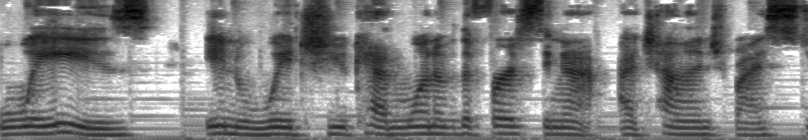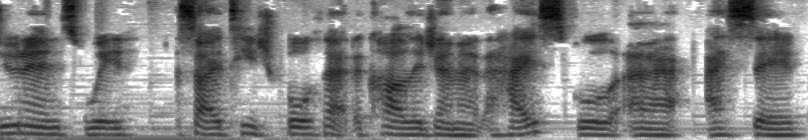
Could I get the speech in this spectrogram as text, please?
ways in which you can. One of the first thing I, I, challenge my students with so i teach both at the college and at the high school and I, I say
